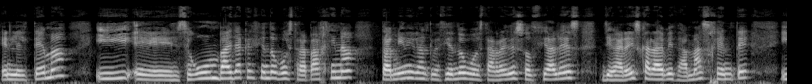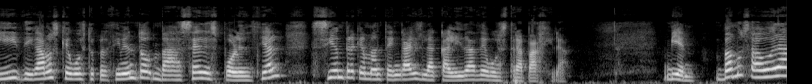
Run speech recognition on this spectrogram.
en el tema y según vaya creciendo vuestra página, también irán creciendo vuestras redes sociales, llegaréis cada vez a más gente y digamos que vuestro crecimiento va a ser exponencial siempre que mantengáis la calidad de vuestra página. Bien, vamos ahora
